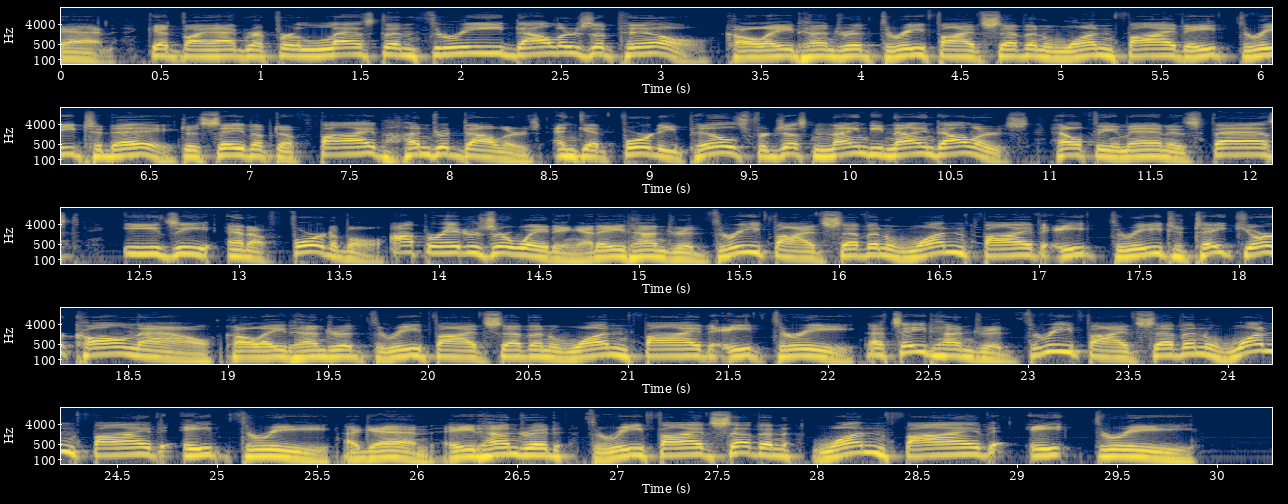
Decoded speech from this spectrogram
Again, get Viagra for less than $3 a pill. Call 800 357 1583 today to save up to $500 and get 40 pills for just $99. Healthy Man is fast, easy, and affordable. Operators are waiting at 800 357 1583 to take your call now. Call 800 357 1583. That's 800 357 1583. Again, 800 357 1583.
